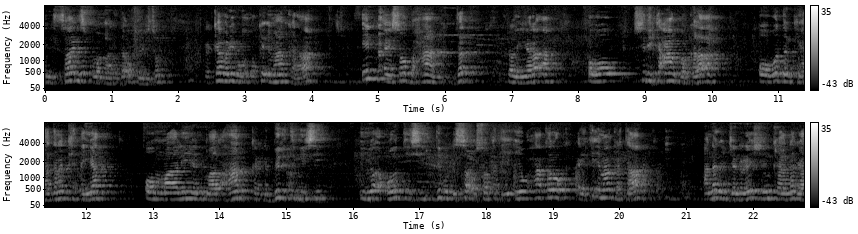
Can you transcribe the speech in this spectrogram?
in science fulamaan haddaad u fiiriso recoveryga wuxuu ka imaan karaa in ay soo baxaan dad dhalinyaro ah oo sidii kacaanka oo kale ah oo waddankii haddana kiciya oo maaliyan maal ahaan credibilitygiisii iyo aqoontiisii dib u dhisa oo soo kiciya iyo waxaa kaloo ay ka imaan kartaa annaga generationka annaga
